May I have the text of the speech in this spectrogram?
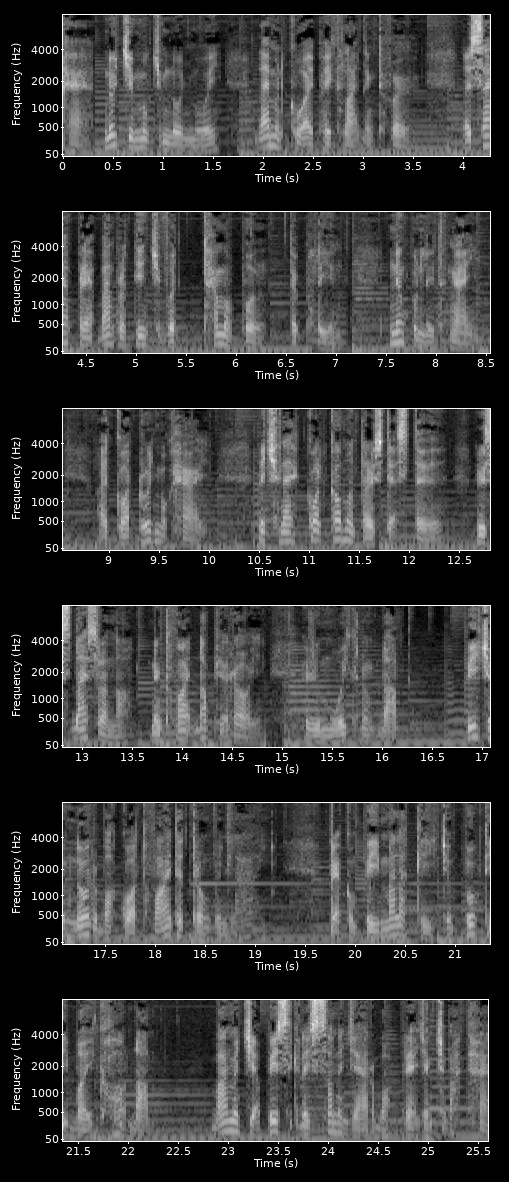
ថានោះជាមុខចំនួនមួយ ដែលមិនគួរឲ្យភ័យខ្លាចនឹងធ្វើដោយសារព្រះបានប្រទានជីវិតធម្មពលទៅភ្លៀងនិងពន្លឺថ្ងៃឲ្យគាត់រួចមកហើយ ដូច្នេះគាត់ក៏មិនត្រូវស្ទាក់ស្ទើរឬស្ដាយស្រណោះនឹងថ្វាយ10%ឬ1ក្នុង10ពីចំនួនរបស់គាត់ថ្វាយទៅត្រង់វិញឡើយព្រះគម្ពីរម៉ាឡាគីចំពុកទី3ខ10បានបញ្ជាក់ពីសេចក្តីសន្យារបស់ព្រះយ៉ាងច្បាស់ថា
